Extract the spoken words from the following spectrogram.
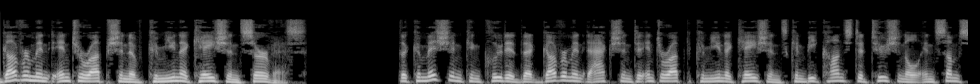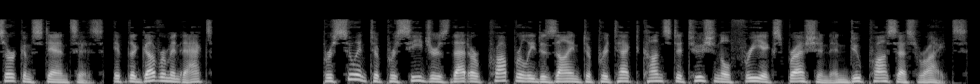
government interruption of communication service the Commission concluded that government action to interrupt communications can be constitutional in some circumstances, if the government acts pursuant to procedures that are properly designed to protect constitutional free expression and due process rights.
